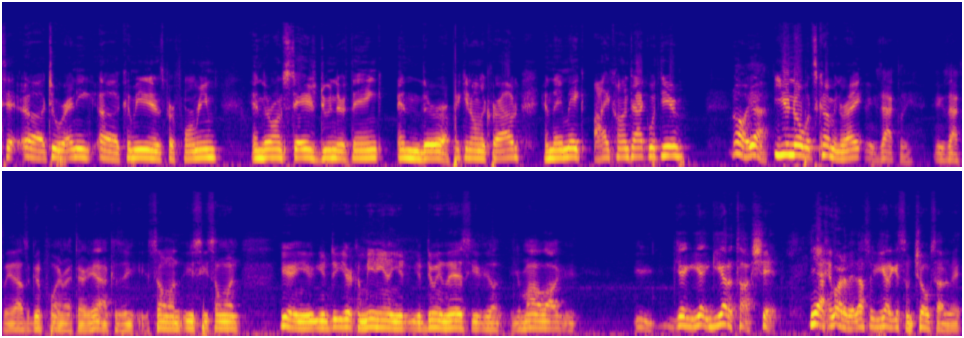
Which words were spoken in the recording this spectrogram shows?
to uh, to where any uh, comedian is performing, and they're on stage doing their thing, and they're uh, picking on the crowd, and they make eye contact with you. Oh yeah, You know what's coming, right? exactly, exactly. That was a good point right there. Yeah, because someone you see someone, you you you do, you're a comedian and you you're doing this. You your monologue. You, you, you, you got to talk shit. Yeah, That's part of it. That's what you got to get some jokes out of it.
